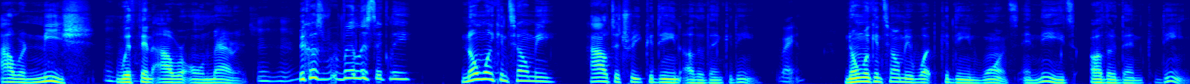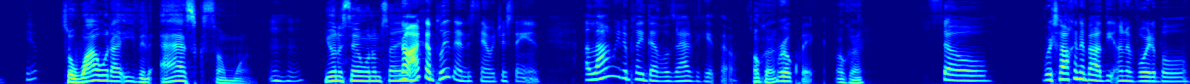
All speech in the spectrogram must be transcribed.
our niche Mhm. within our own marriage. Mm-hmm. Because realistically, no one can tell me how to treat Kadeen other than Kadeen. Right. No one can tell me what Kadeen wants and needs other than Kadeen. Yep. So why would I even ask someone? Mm-hmm. You understand what I'm saying? No, I completely understand what you're saying. Allow me to play devil's advocate, though, okay. real quick. Okay. So, we're talking about the unavoidable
